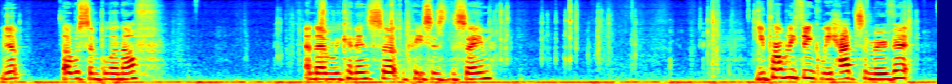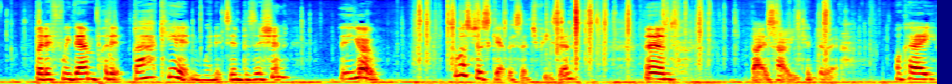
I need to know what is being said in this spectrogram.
Yep, that was simple enough. And then we can insert the pieces the same. You probably think we had to move it, but if we then put it back in when it's in position, there you go. So let's just get this edge piece in. And that is how you can do it. Okay,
